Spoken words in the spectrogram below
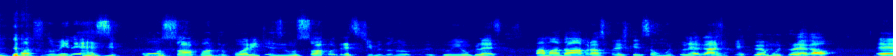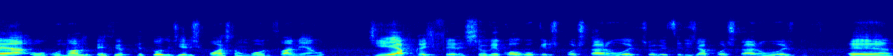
contra o Fluminense, um só contra o Corinthians e um só contra esse time do, do Inhublense. Vai mandar um abraço para eles, que eles são muito legais, o perfil é muito legal. É, o, o, nome do perfil é porque todo dia eles postam um gol do Flamengo de épocas diferentes. Deixa eu ver qual gol que eles postaram hoje. Deixa eu ver se eles já postaram hoje. É,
